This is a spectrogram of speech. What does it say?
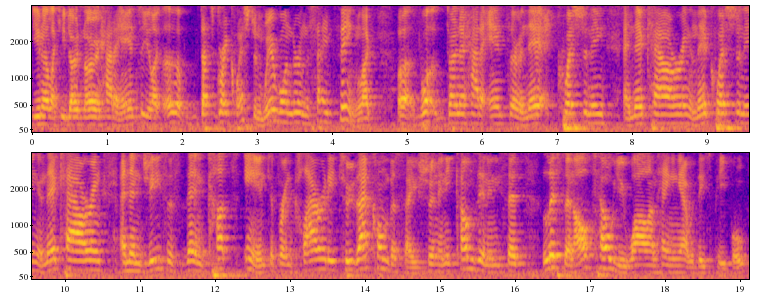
you know, like you don't know how to answer. You're like, oh, that's a great question. We're wondering the same thing. Like, uh, what, don't know how to answer. And they're questioning, and they're cowering, and they're questioning, and they're cowering. And then Jesus then cuts in to bring clarity to that conversation. And he comes in and he says, listen, I'll tell you while I'm hanging out with these people.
